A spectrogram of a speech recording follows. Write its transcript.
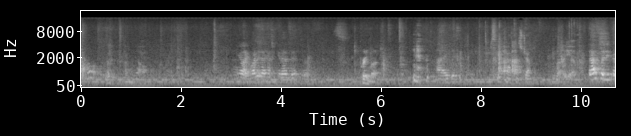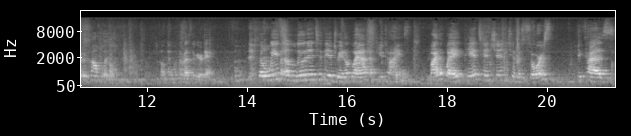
Oh. You're like, why did I have to get out of bed for? Pretty much. I disagree. Just get practice, Joe. That's what you could accomplish, something with the rest of your day. So we've alluded to the adrenal gland a few times. By the way, pay attention to the source because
